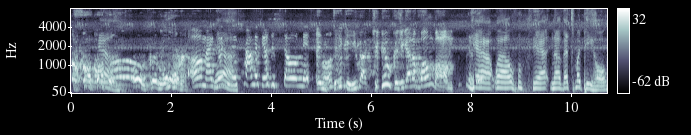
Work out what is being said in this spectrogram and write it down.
Oh, good lord! Oh my Yeah. goodness, Thomas, yours is so literal. And Dickie, you got two because you got a bum bum. Yeah, well, yeah. No, that's my pee hole.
